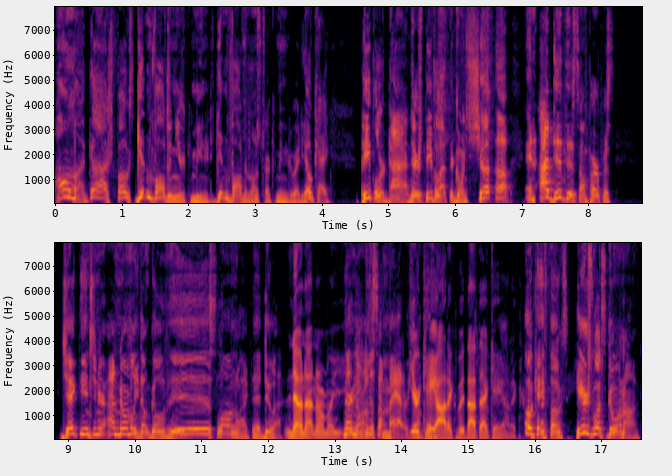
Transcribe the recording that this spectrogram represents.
Oh my gosh, folks, get involved in your community. Get involved in Lone Star Community Radio. Okay, people are dying. There's people out there going, shut up. And I did this on purpose. Jake, the engineer, I normally don't go this long like that, do I? No, not normally. Not You're, normally, unless I'm mad or you're something. chaotic, but not that chaotic. Okay, folks, here's what's going on.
